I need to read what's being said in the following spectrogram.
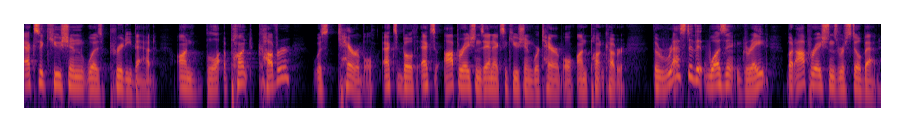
Execution was pretty bad. On bl- punt cover was terrible. Ex- both ex- operations and execution were terrible on punt cover. The rest of it wasn't great, but operations were still bad.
